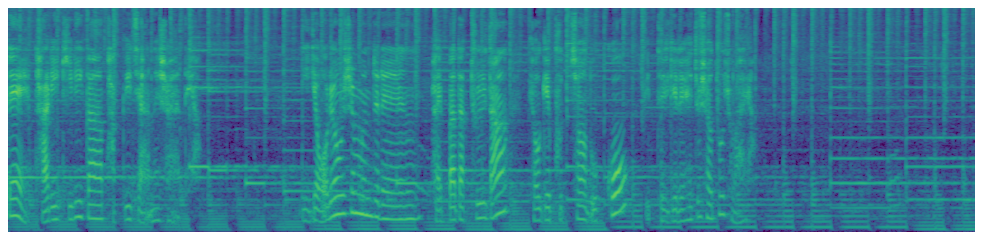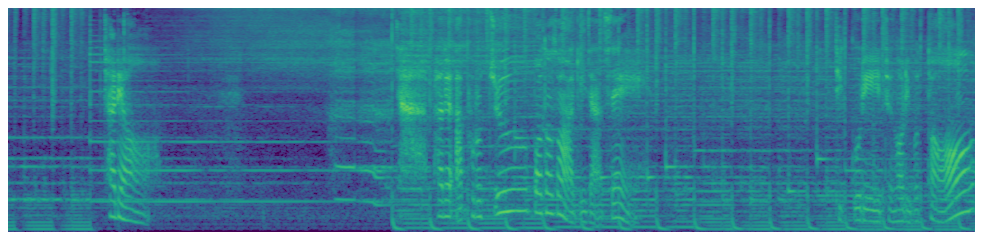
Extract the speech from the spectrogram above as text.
때 다리 길이가 바뀌지 않으셔야 돼요. 이게 어려우신 분들은 발바닥 둘 다 벽에 붙여 놓고 비틀기를 해주셔도 좋아요. 차려. 자, 팔을 앞으로 쭉 뻗어서 아기 자세. 뒷구리 등허리부터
